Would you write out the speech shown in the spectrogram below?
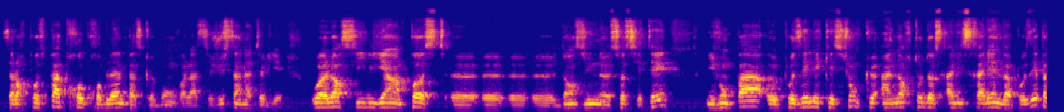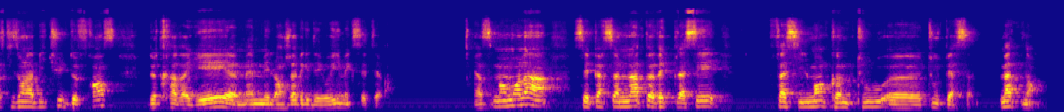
ça leur pose pas trop de problème parce que, bon, voilà, c'est juste un atelier. Ou alors, s'il y a un poste euh, dans une société, ils vont pas poser les questions qu'un orthodoxe à l'israélienne va poser parce qu'ils ont l'habitude de France de travailler, même mélanger avec des OIM, etc. À ce moment-là, ces personnes-là peuvent être placées facilement comme tout, euh, toute personne. Maintenant,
